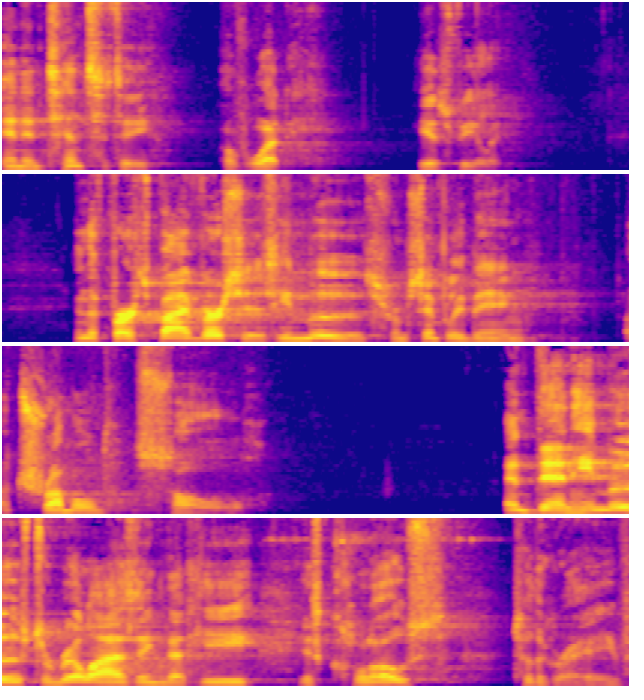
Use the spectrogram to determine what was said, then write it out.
in intensity of what he is feeling. In the first five verses, he moves from simply being a troubled soul. And then he moves to realizing that he is close to the grave.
